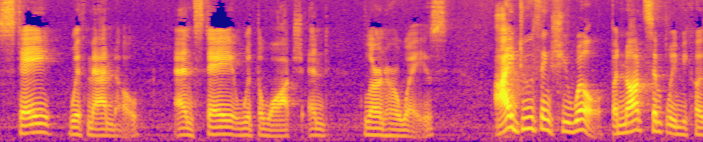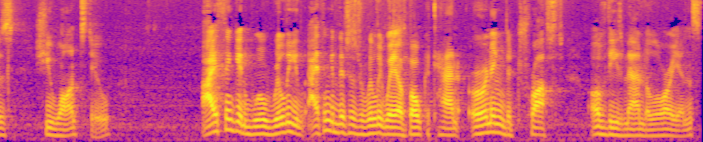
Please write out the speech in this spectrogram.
stay with Mando and stay with the Watch and learn her ways? I do think she will, but not simply because she wants to. I think it will really. I think this is really way of Bo Katan earning the trust of these Mandalorians,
